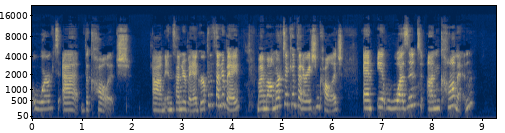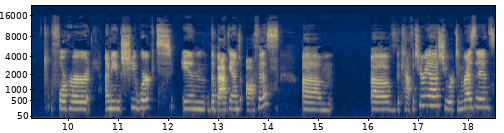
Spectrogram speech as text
worked at the college um, in Thunder Bay. I grew up in Thunder Bay. My mom worked at Confederation College, and it wasn't uncommon for her. I mean, she worked in the back end office um, of the cafeteria. She worked in residence.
